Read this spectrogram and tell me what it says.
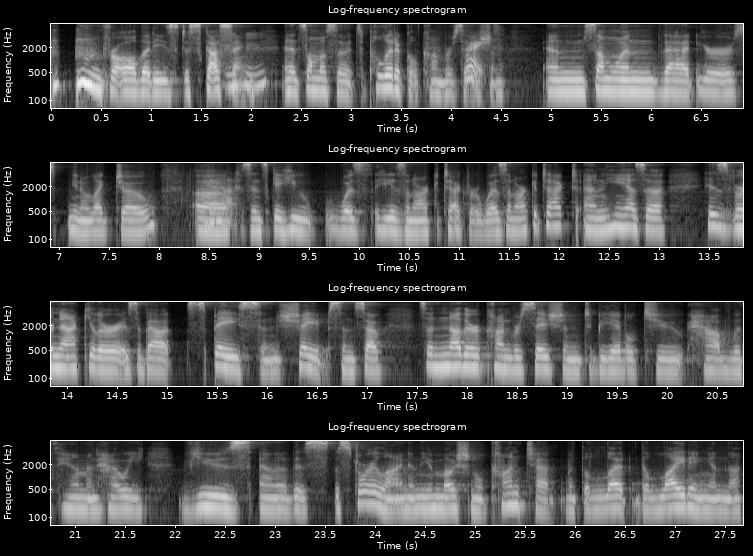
for all that he's discussing and it's almost a it's a political conversation Right. And someone that you're you know like joe uh, Yeah. Kosinski he was he is an architect or was an architect and he has a his vernacular is about space and shapes and so it's another conversation to be able to have with him and how he views uh, this the storyline and the emotional content with the let the lighting and the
